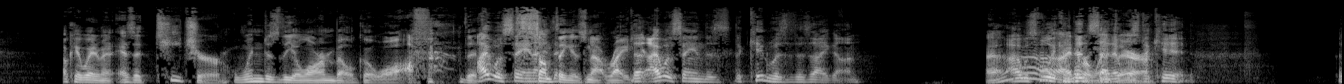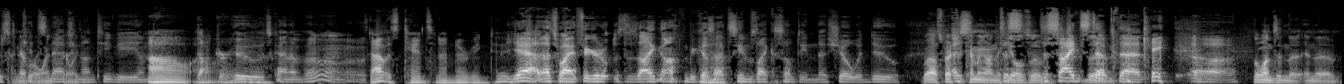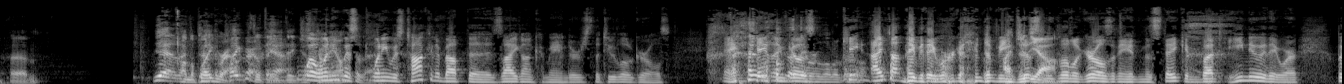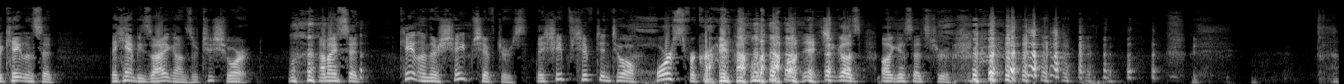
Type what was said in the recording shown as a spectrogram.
"Okay, wait a minute. As a teacher, when does the alarm bell go off that I was saying something is not right That here?" I was saying this, the kid was the Zygon. I was fully Ah, I never convinced that it was the kid. Because I never kid snatching on TV on Oh, Doctor oh, Who. It's kind of uh. That was tense and unnerving too. yeah. That's why I figured it was the Zygon because that seems like something the show would do. Well, especially As- coming on the to, heels of to sidestep the, that. Okay. Uh, the ones in the in the um, yeah, on the playground. that they, yeah. they just well, when he was when he was talking about the Zygon commanders, the two little girls, and Caitlin that goes, Kate- I thought maybe they were going to end up being did- just yeah. little girls, and he had mistaken, but he knew they were. But Caitlin said, "They can't be Zygons; they're too short." and I said. Caitlin, they're shapeshifters. They shapeshift into a horse for crying out loud. And she goes, "Oh, I guess that's true."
